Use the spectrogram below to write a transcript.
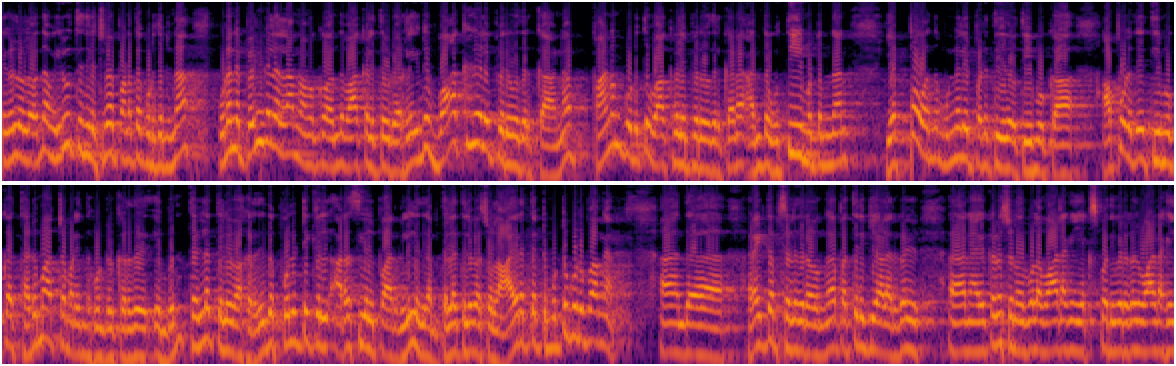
நிகழ்வில் வந்து அவங்க இருபத்தஞ்சு லட்ச ரூபாய் பணத்தை கொடுத்துட்டுனா உடனே பெண்கள் எல்லாம் நமக்கு வந்து வாக்களித்து விடுவார்கள். என்று வாக்குகளை பெறுவதற்கான பணம் கொடுத்து வாக்குகளை பெறுவதற்கான அந்த உத்தியை மட்டும்தான் எப்போ வந்து முன்னிலைப்படுத்தியதோ திமுக அப்பொழுதே திமுக தடுமாற்றம் அடைந்து கொண்டிருக்கிறது என்பது தெள்ள தெளிவாகிறது. இது பொலிட்டிக்கல் அரசியல் பார்வையில் இது நம்ம தெள்ள தெளிவாக சொல்லலாம். ஆயிரத்தெட்டு முட்டு கொடுப்பாங்க. அந்த ரைட்டப்ஸ் எழுதுறவங்க பத்திரிகையாளர்கள் நான் ஏற்கனவே சொன்னது போல் வாடகை எக்ஸ்பதிவர்கள் வாடகை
